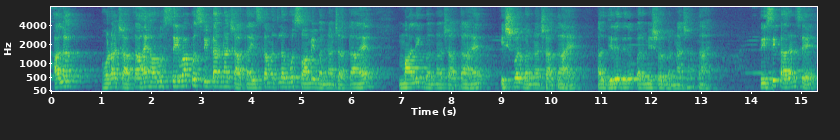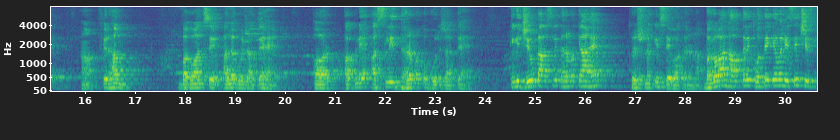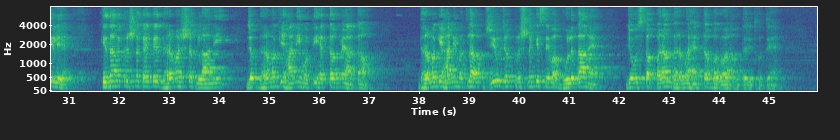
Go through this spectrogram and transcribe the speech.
अलग होना चाहता है और उस सेवा को स्वीकारना चाहता है। इसका मतलब वो स्वामी बनना चाहता है, मालिक बनना चाहता है, ईश्वर बनना चाहता है और धीरे धीरे परमेश्वर बनना चाहता है। तो इसी कारण से हाँ फिर हम भगवान से अलग हो जाते हैं और अपने असली धर्म को भूल जाते हैं। क्योंकि जीव का असली धर्म क्या है? कृष्ण की सेवा करना। भगवान अवतरित होते केवल इसी चीज़ के लिए गीता में कृष्ण कहते धर्मश ग्लानी, जब धर्म की हानि होती है तब मैं आता हूँ। धर्म की हानि मतलब जीव जब कृष्ण की सेवा भूलता है, जो उसका परम धर्म है, तब भगवान अवतरित होते हैं।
